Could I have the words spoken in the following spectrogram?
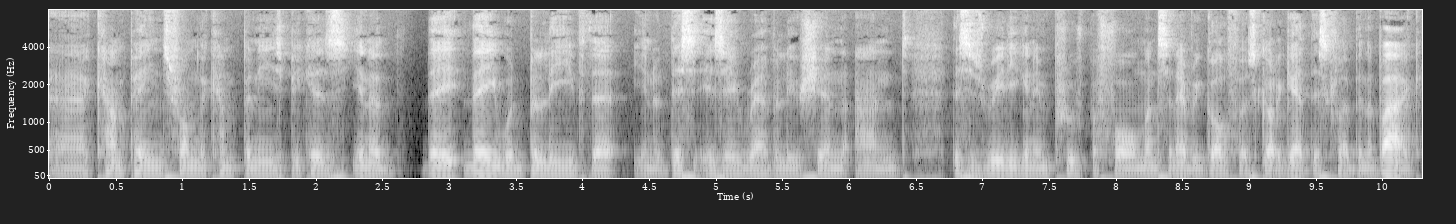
uh, campaigns from the companies because you know they they would believe that you know this is a revolution and this is really going to improve performance and every golfer's got to get this club in the bag.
